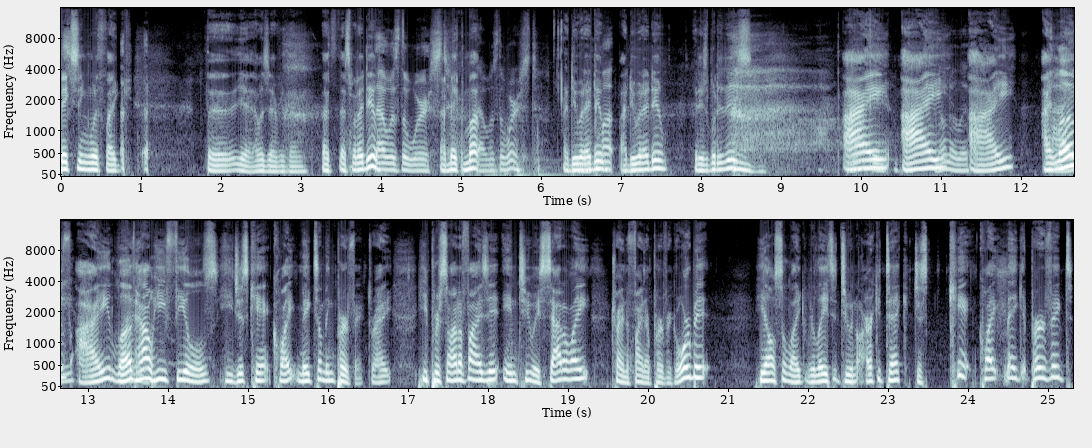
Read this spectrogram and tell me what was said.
mixing with like the yeah. That was everything. That's that's what I do. that was the worst. I make them up. That was the worst. I do what I do. I do what I do. It is what it is. I I No, no. I I love I- I love how he feels. He just can't quite make something perfect, right? He personifies it into a satellite trying to find a perfect orbit. He also like relates it to an architect, just can't quite make it perfect.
